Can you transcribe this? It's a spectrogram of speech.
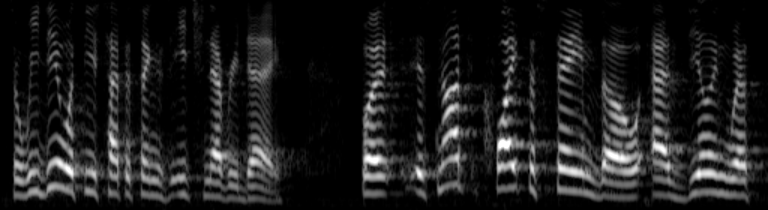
So we deal with these type of things each and every day. But it's not quite the same, though, as dealing with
